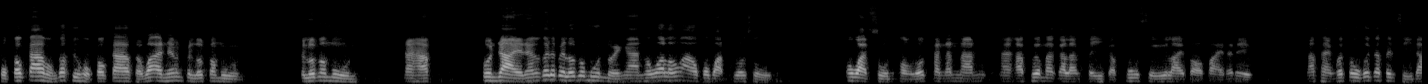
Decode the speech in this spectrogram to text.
699ผมก็คือ699แต่ว่าอันนี้มันเป็นรถประมูล เป็นรถประมูลนะครับส่วนใหญ่นะก็จะเป็นรถประมูลหน่วยงานเพราะว่าเราต้องเอาประวัติตัวศูนย์ประวัติศูนย์ของรถคันนั้นๆนะครับ เพื่อมาการันตีกับผู้ซื้อรายต่อไปนั่นเองนะแผงประตูก็จะเป็นสีด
